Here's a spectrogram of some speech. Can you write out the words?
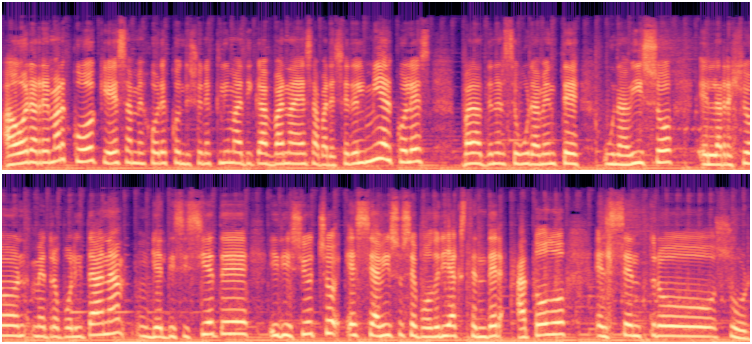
Ahora remarcó que esas mejores condiciones climáticas van a desaparecer el miércoles van a tener seguramente un aviso en la región metropolitana y el 17 y 18 ese aviso se podría extender a todo el centro sur.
